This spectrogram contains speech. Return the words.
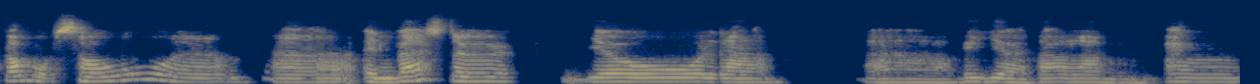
có một số, uh, uh, investor vô làm, uh, bây giờ tao làm ăn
